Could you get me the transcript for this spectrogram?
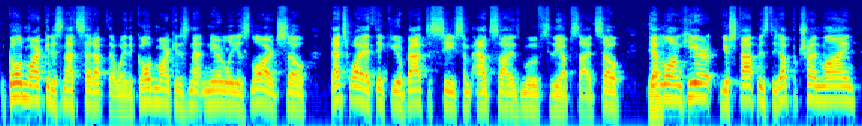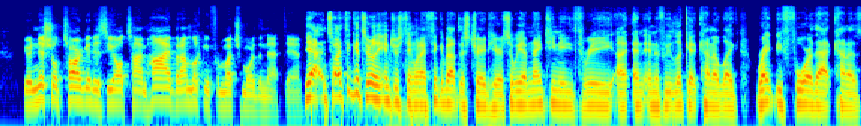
The gold market is not set up that way. The gold market is not nearly as large. So that's why I think you're about to see some outsized moves to the upside. So get yeah. long here. Your stop is the upper trend line. Your initial target is the all-time high, but I'm looking for much more than that, Dan. Yeah, and so I think it's really interesting when I think about this trade here. So we have 1983, uh, and and if we look at kind of like right before that, kind of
